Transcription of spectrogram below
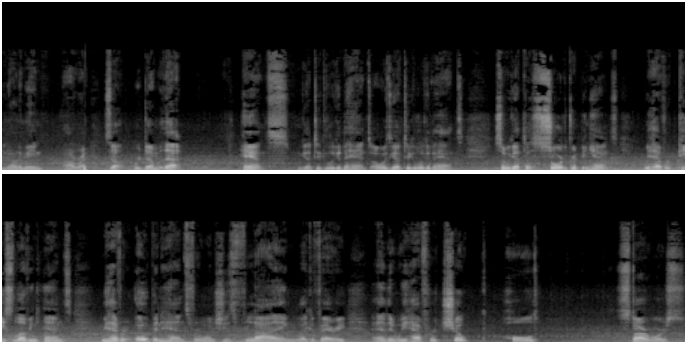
You know what I mean? Alright. So, we're done with that. Hands. We gotta take a look at the hands. Always gotta take a look at the hands. So we got the sword gripping hands. We have her peace loving hands. We have her open hands for when she's flying like a fairy. And then we have her choke hold. Star Wars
